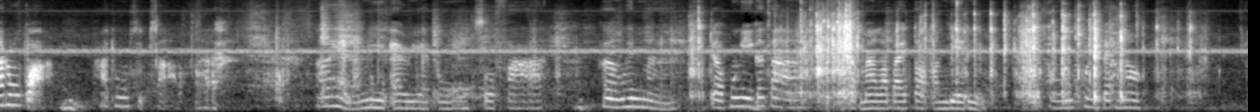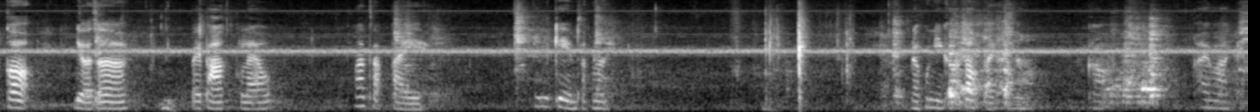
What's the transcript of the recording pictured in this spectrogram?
ห้าทุ่มกว่าห้าทุ่มสิบสามค่ะเห็นว่ามีแอเรียตรงโซฟาเพิ่มขึ้นมา เดี๋ยวพรุ่งนี้ก็จะกลับมาระบายต่อตอนเย็นของคุณไปข้างนอก ก็เดี๋ยวจะไปพักแล้ว ว่าจะไปเล่นเกมสักหน่อย แล้วพรุ่งนี้ก็จะออกไปข้างนอก ก็ค่อยว่ากัน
